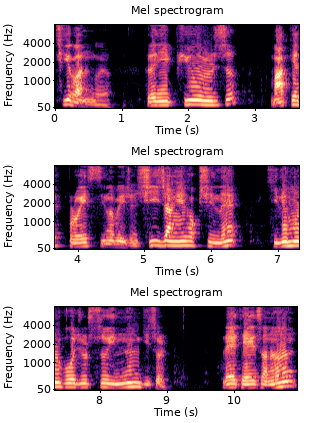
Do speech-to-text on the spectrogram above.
튀겨가는 거예요. 그러니 fuels marketplace innovation 시장의 혁신에 기름을 부어줄 수 있는 기술 에 대해서는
